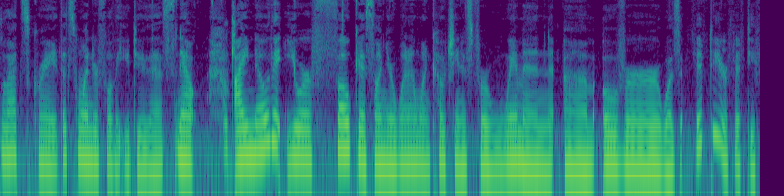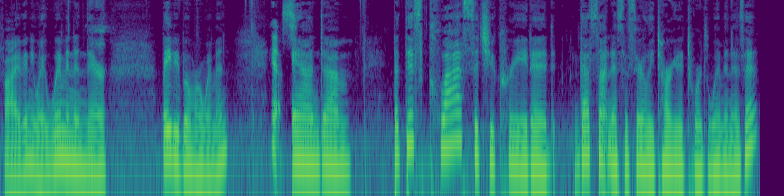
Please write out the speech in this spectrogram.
Well, that's great. That's wonderful that you do this. Now, I know that your focus on your one on one coaching is for women um, over, was it 50 or 55? Anyway, women in their baby boomer women. Yes. And, um, but this class that you created, that's not necessarily targeted towards women, is it?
